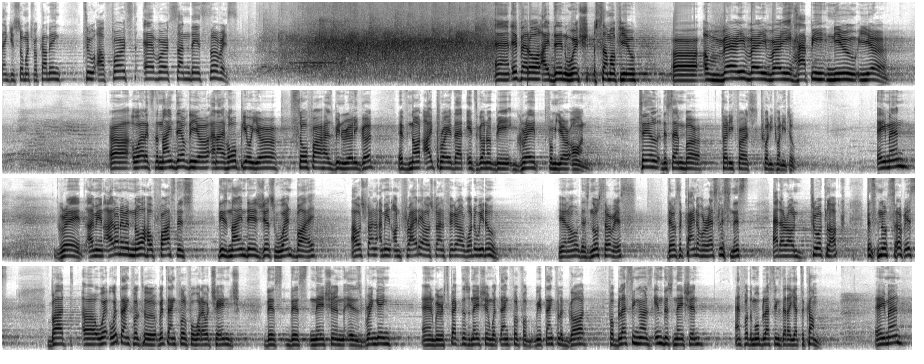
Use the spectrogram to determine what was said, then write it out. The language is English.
Thank you so much for coming to our first ever Sunday service. And if at all I didn't wish some of you uh, a very, very, very happy new year. Uh, well, it's the ninth day of the year, and I hope your year so far has been really good. If not, I pray that it's going to be great from year on till December 31st, 2022. Amen. Great. I mean, I don't even know how fast this these 9 days just went by. I was trying to I mean, on Friday I was trying to figure out what do we do? You know, there's no service there was a kind of a restlessness at around two o'clock. There's no service, but uh, we're, we're, thankful to we're thankful for whatever change this this nation is bringing, and we respect this nation. We're thankful for we're thankful to God for blessing us in this nation, and for the more blessings that are yet to come. Amen.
